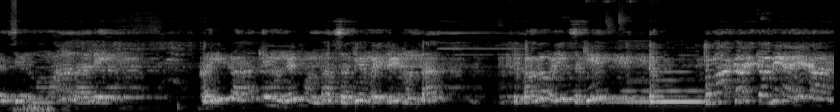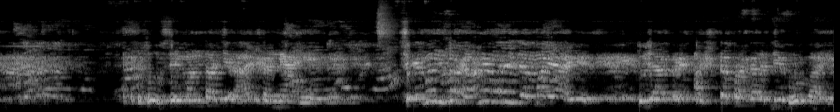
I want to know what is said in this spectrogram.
त्याचे निर्माण झाले. काही घरातले मंडळी म्हणतात सखे मैत्रीण म्हणतात बाई सखे तुला काय कमी आहे का? तू श्रीमंताची राजकन्या आहे. श्रीमंत राहण्यामध्ये जन्मले आहे. तुझ्याकडे अष्ट प्रकारचे भोग आहे.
